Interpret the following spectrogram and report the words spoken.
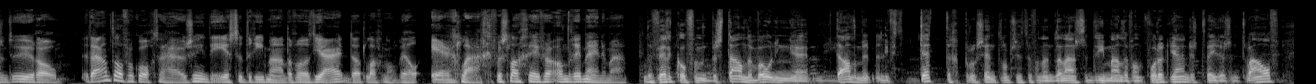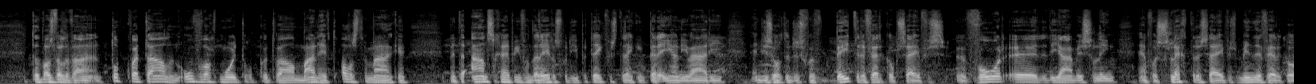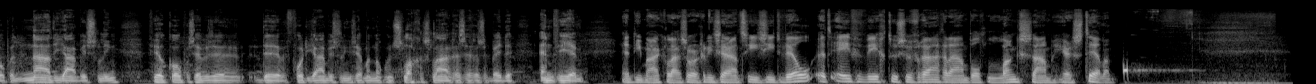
206.000 euro. Het aantal verkochte huizen in de eerste drie maanden van het jaar... dat lag nog wel erg laag. Verslaggever André Meijnema. De verkoop van het bestaande woning uh, daalde met liefst 30% ten opzichte van de laatste drie maanden van vorig jaar, dus 2012. Dat was weliswaar een topkwartaal, een onverwacht mooi topkwartaal... maar het heeft alles te maken met de aanscherping van de regels voor de hypotheekverstrekking per 1 januari. En die zorgde dus voor betere verkoopcijfers uh, voor de, de jaarwisseling... en voor slechtere cijfers, minder verkopen na de jaarwisseling. Veel kopers hebben ze de, voor de jaarwisseling zeg maar, nog een slag geslagen, zeggen bij de NVM. En die makelaarsorganisatie ziet wel het evenwicht tussen vraag en aanbod langzaam herstellen.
